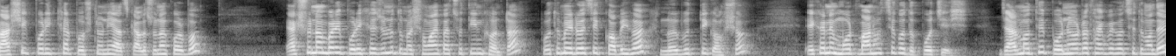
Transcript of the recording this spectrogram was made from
বার্ষিক পরীক্ষার প্রশ্ন নিয়ে আজকে আলোচনা করব। একশো নম্বরের পরীক্ষার জন্য তোমরা সময় পাচ্ছ তিন ঘণ্টা। প্রথমে রয়েছে কবিভাগ নৈবত্তিক অংশ। এখানে মোট মান হচ্ছে কত? পঁচিশ। যার মধ্যে পনেরোটা থাকবে হচ্ছে তোমাদের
